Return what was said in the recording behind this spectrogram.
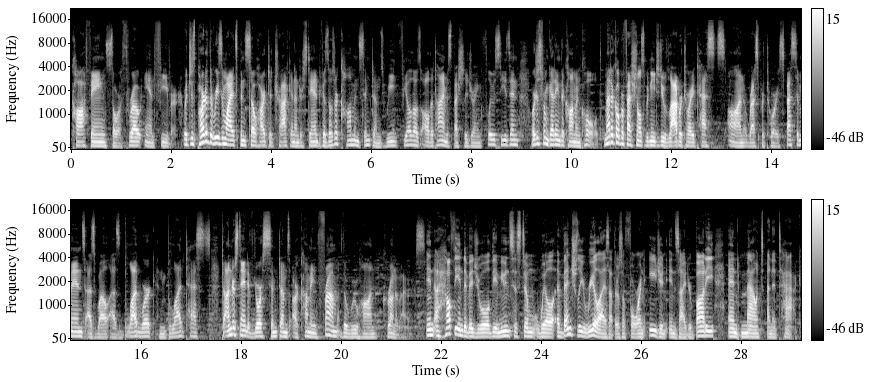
coughing, sore throat, and fever, which is part of the reason why it's been so hard to track and understand because those are common symptoms. We feel those all the time, especially during flu season or just from getting the common cold. Medical professionals would need to do laboratory tests on respiratory specimens as well as blood work and blood tests to understand if your symptoms are coming from the Wuhan coronavirus. In a healthy individual, the immune system will eventually realize that there's a foreign agent inside your body and mount an attack.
